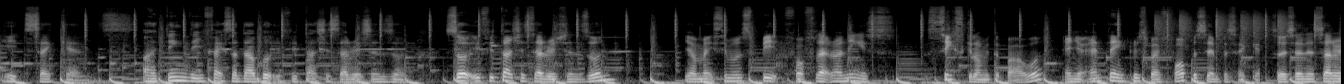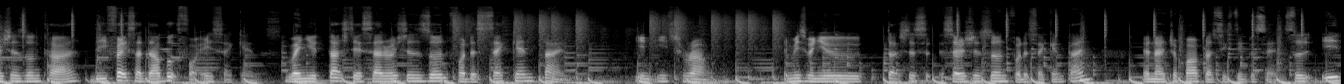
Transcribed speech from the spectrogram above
8 seconds. I think the effects are doubled if you touch acceleration zone. So if you touch acceleration zone, your maximum speed for flat running is 6 km per hour and your tank increased by 4% per second. So it's an acceleration zone car. The effects are doubled for 8 seconds. When you touch the acceleration zone for the second time in each round, that means when you touch the acceleration zone for the second time, your nitro power plus 16%. So it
